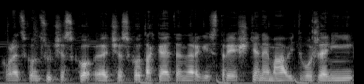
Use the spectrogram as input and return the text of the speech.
Konec konců Česko, Česko také ten registr ještě nemá vytvořený.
